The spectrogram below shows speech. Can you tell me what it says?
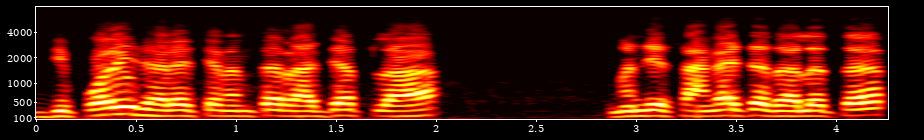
दिपाळी झाल्याच्यानंतर राज्यातला म्हणजे सांगायचं झालं तर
